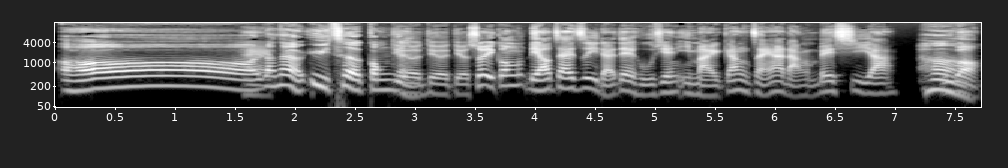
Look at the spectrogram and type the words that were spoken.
哦，让他有预测功对能，对对对，所以讲《聊斋志异》内底狐仙，伊嘛会讲知影人要死啊，有哼无？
